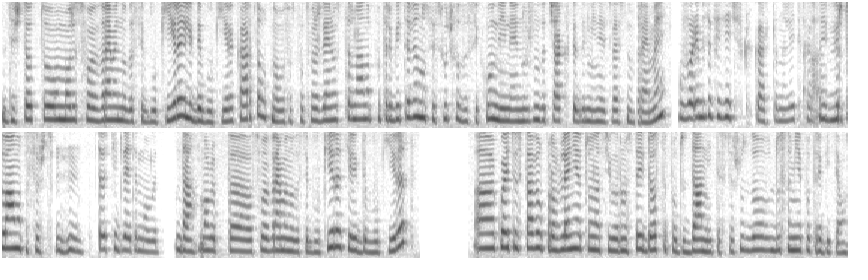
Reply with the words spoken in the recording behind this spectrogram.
защото може своевременно да се блокира или деблокира карта, отново с потвърждение от страна на потребителя, но се случва за секунди и не е нужно да чакате да мине известно време. Говорим за физическа карта, нали така? А, виртуалната също. Тоест и двете могат. Да, могат а, своевременно да се блокират или да блокират а, което оставя управлението на сигурността и достъпа до данните, всъщност до, до самия потребител.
